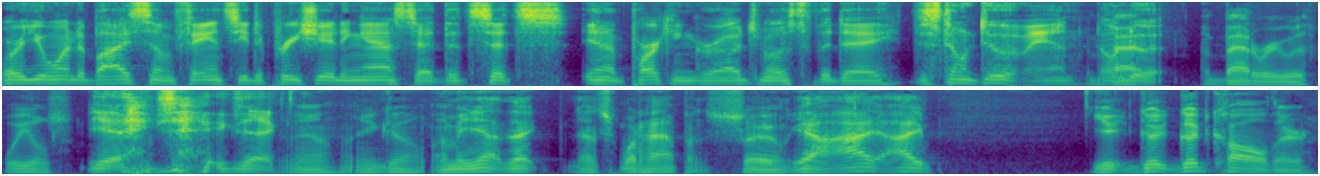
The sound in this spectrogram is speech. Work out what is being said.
Or you want to buy some fancy depreciating asset that sits in a parking garage most of the day. Just don't do it, man. Don't do it. A battery with wheels. Yeah, exactly. Yeah, there you go. I mean, yeah, that that's what happens. So yeah, I, I you, good, good call there.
